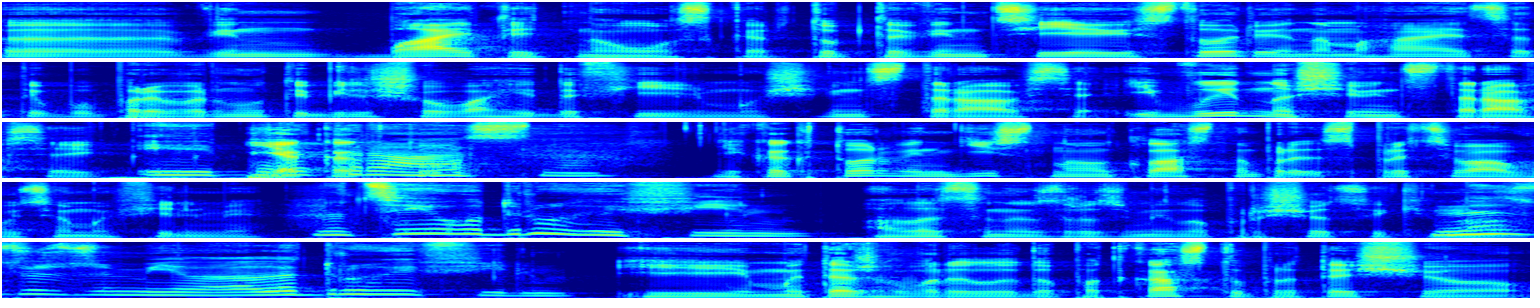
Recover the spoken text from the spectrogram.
е, він байтить на Оскар. Тобто він цією історією намагається типу, привернути більше уваги до фільму, що він старався. І видно, що він старався. Як, І Як актор? як актор він дійсно класно спрацював у цьому фільмі. Ну, це його другий фільм. Але це не зрозуміло про що це кіно. Не зрозуміло, але другий фільм. І ми теж говорили до подкасту про те, що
